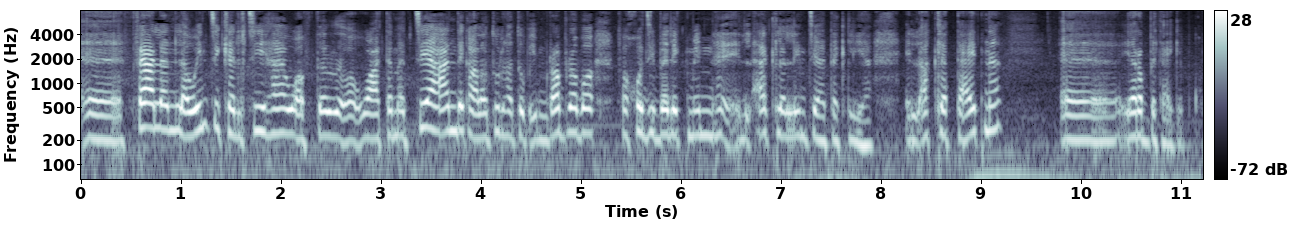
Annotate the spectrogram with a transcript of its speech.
آه، فعلا لو انت كلتيها واعتمدتيها عندك على طول هتبقي مربربة. فخدي بالك من الأكلة اللي انت هتاكليها. الأكلة بتاعتنا آه، يا رب تعجبكم.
